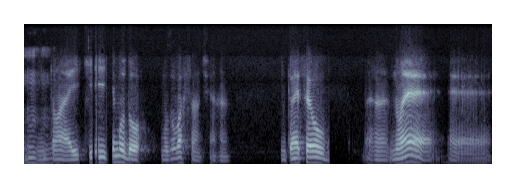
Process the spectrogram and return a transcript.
Uhum. Então aí que, que, mudou, mudou bastante. Uhum. Então esse é o, uhum. não é, é,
